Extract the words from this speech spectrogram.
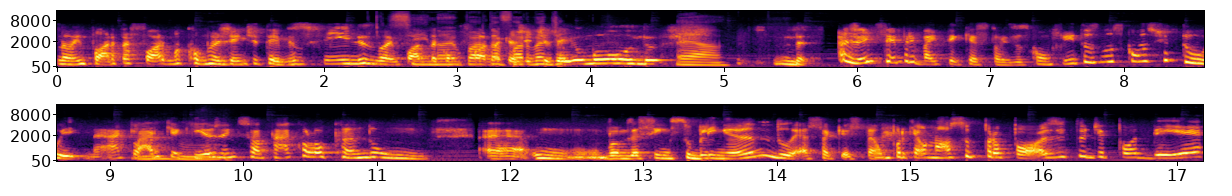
não importa a forma como a gente teve os filhos, não importa, Sim, não importa a forma que a gente de... veio ao mundo. É. A gente sempre vai ter questões, os conflitos nos constituem, né? Claro uhum. que aqui a uhum. gente só está colocando um, é, um, vamos assim, sublinhando essa questão, porque é o nosso propósito de poder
